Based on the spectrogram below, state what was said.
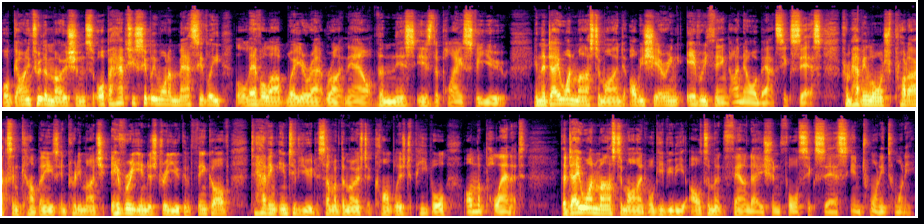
or going through the motions, or perhaps you simply want to massively level up where you're at right now, then this is the place for you. In the Day Won Mastermind, I'll be sharing everything I know about success, from having launched products and companies in pretty much every industry you can think of to having interviewed some of the most accomplished people on the planet. The Day Won Mastermind will give you the ultimate foundation for success in 2020.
